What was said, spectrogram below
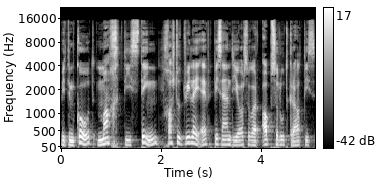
Mit dem Code Mach dein Ding kannst du die Relay-App bis Ende Jahr sogar absolut gratis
